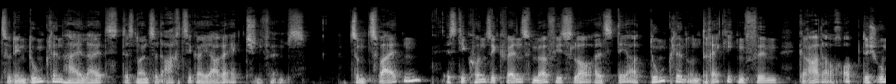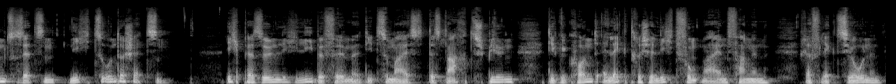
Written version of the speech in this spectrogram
zu den dunklen Highlights des 1980er Jahre Actionfilms. Zum Zweiten ist die Konsequenz Murphys Law als derart dunklen und dreckigen Film gerade auch optisch umzusetzen nicht zu unterschätzen. Ich persönlich liebe Filme, die zumeist des Nachts spielen, die gekonnt elektrische Lichtfunken einfangen, Reflexionen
